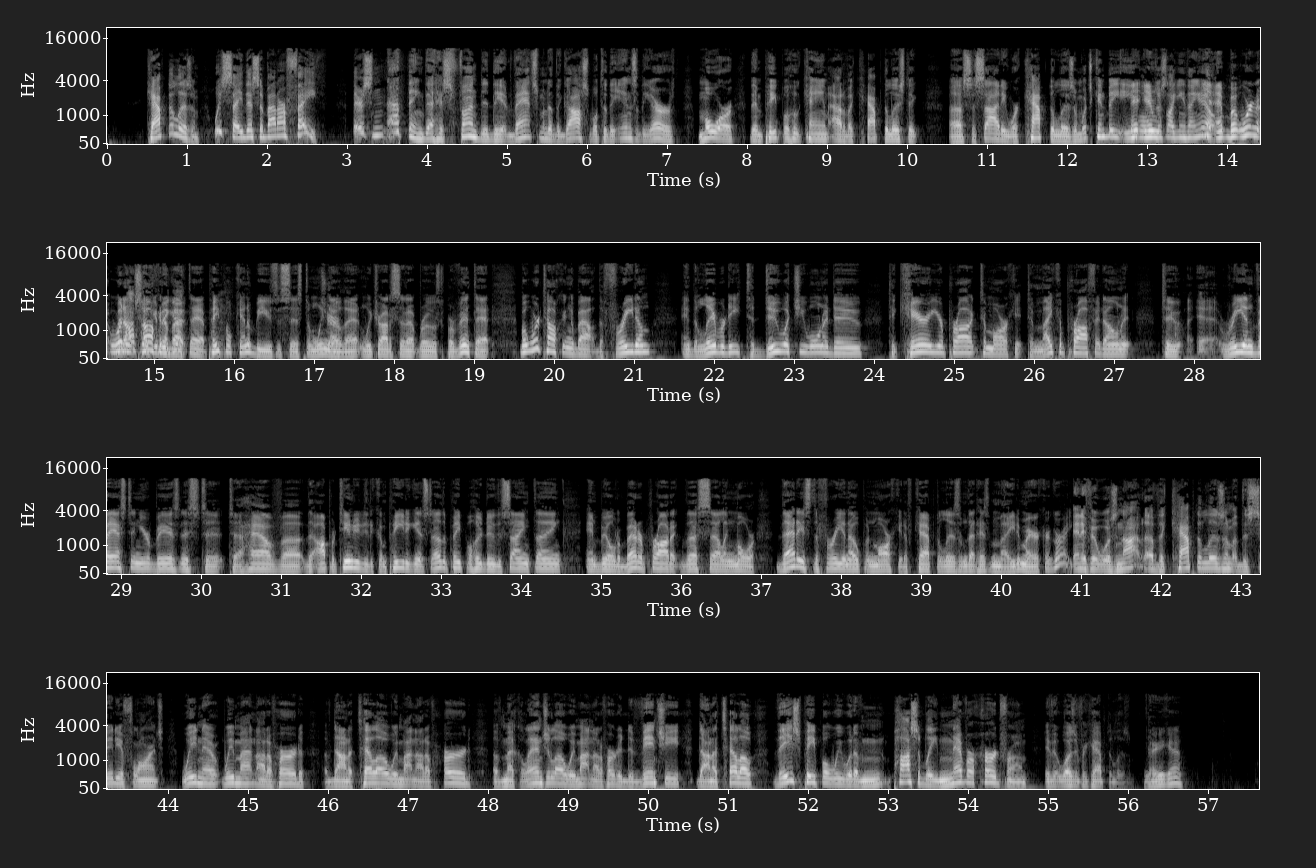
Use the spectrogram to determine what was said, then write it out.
Capitalism. We say this about our faith. There's nothing that has funded the advancement of the gospel to the ends of the earth more than people who came out of a capitalistic uh, society where capitalism, which can be evil And- just like anything Yeah, else, and- but we're not, we're but not talking about good. that. People can abuse the system. We know that, and we try to set up rules to prevent that. But we're talking about the freedom and the liberty to do what you want to do, to carry your product to market, to make a profit on it, to uh, reinvest in your business, to to have uh, the opportunity to compete against other people who do the same thing and build a better product, thus selling more. That is the free and open market of capitalism that has made America great. And if it was not of the capitalism of the city of Florence, we never, we might not have heard of Donatello. We might not have heard of Michelangelo. We might not have heard of Da Vinci, Donatello. These people we would have n- possibly never heard from if it wasn't for capitalism. There you go.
